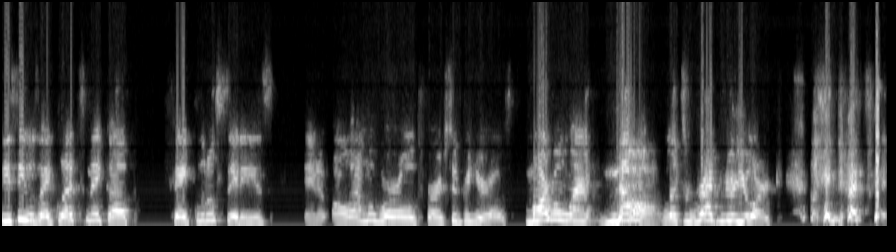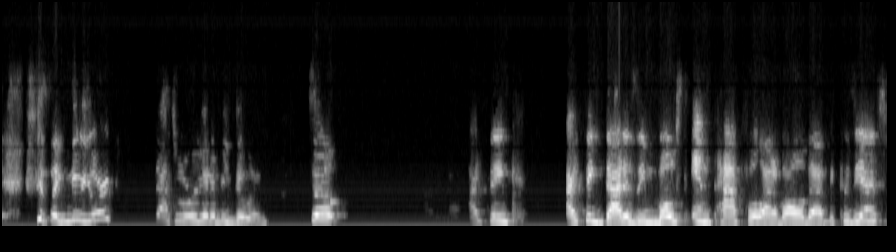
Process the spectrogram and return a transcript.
DC was like, let's make up fake little cities in all around the world for our superheroes. Marvel went, nah, let's wreck New York. Like that's it. It's like New York, that's what we're gonna be doing. So I think I think that is the most impactful out of all of that because yes,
